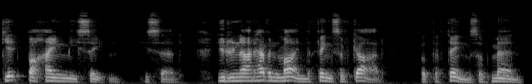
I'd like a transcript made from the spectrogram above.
Get behind me, Satan, he said. You do not have in mind the things of God, but the things of men.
